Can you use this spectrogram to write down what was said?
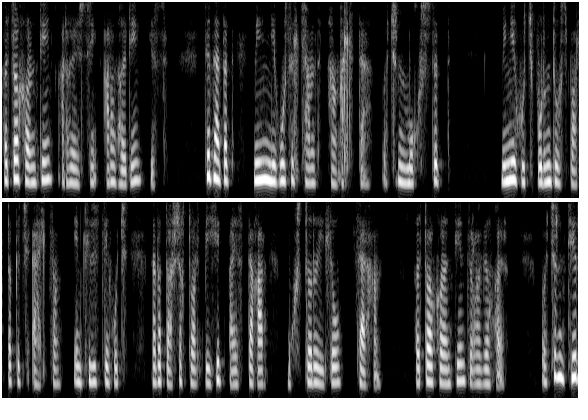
2 дугаар Коринтын 19-12-ийн 9 Тэр надад миний нэгүсэл чамд хангалттай. Учир нь мөхсөд миний хүч бүрэн төгс болдог гэж айлцсан. Эм Христийн хүч надад орших тул би хэд баяртайгаар мөхслөөрөө илүү сайрхна. 2 дугаар Коринтын 6-2. Учир нь тэр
